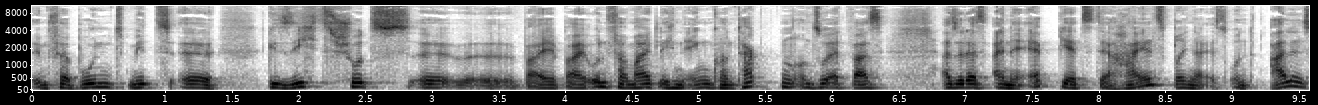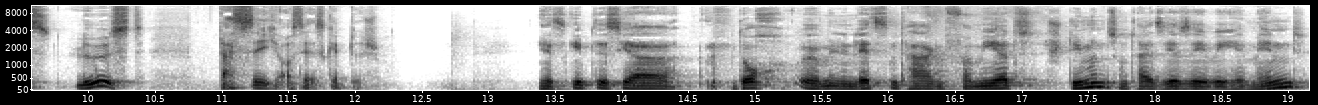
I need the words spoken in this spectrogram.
im Verbund mit äh, Gesichtsschutz bei, bei unvermeidlichen engen Kontakten und so etwas. Also, dass eine App jetzt der Heilsbringer ist und alles löst, das sehe ich auch sehr skeptisch. Jetzt gibt es ja doch ähm, in den letzten Tagen vermehrt Stimmen, zum Teil sehr, sehr vehement,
